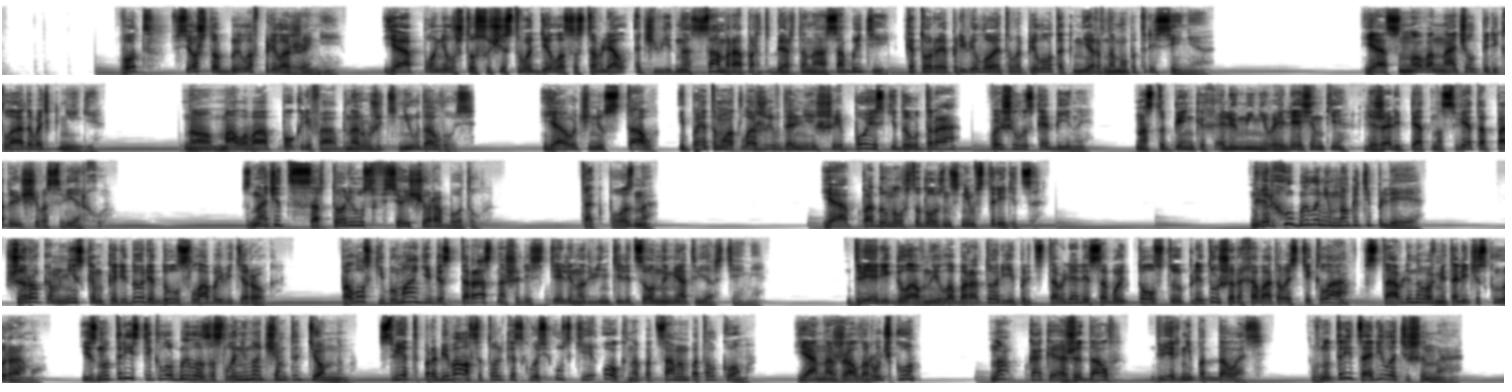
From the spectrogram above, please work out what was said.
Вот все, что было в приложении. Я понял, что существо дела составлял, очевидно, сам рапорт Бертона о событии, которое привело этого пилота к нервному потрясению. Я снова начал перекладывать книги. Но малого апокрифа обнаружить не удалось. Я очень устал, и поэтому, отложив дальнейшие поиски до утра, вышел из кабины. На ступеньках алюминиевой лесенки лежали пятна света, падающего сверху. Значит, Сарториус все еще работал. Так поздно. Я подумал, что должен с ним встретиться. Наверху было немного теплее. В широком низком коридоре дул слабый ветерок. Полоски бумаги бесстрастно шелестели над вентиляционными отверстиями. Двери главной лаборатории представляли собой толстую плиту шероховатого стекла, вставленного в металлическую раму. Изнутри стекло было заслонено чем-то темным. Свет пробивался только сквозь узкие окна под самым потолком. Я нажал ручку, но, как и ожидал, дверь не поддалась. Внутри царила тишина,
